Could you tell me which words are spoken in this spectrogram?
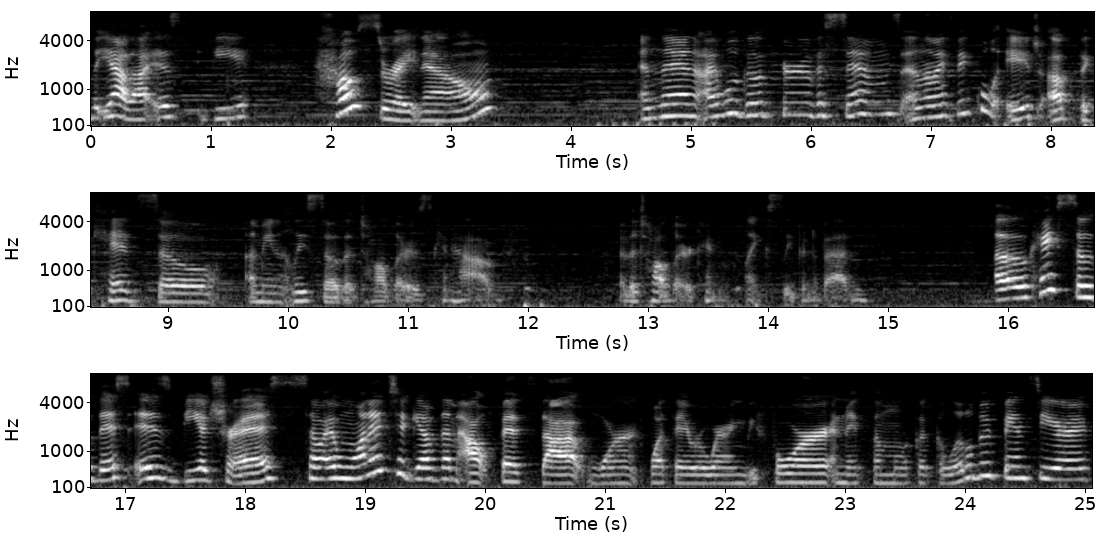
But yeah, that is the house right now. And then I will go through the Sims, and then I think we'll age up the kids. So I mean, at least so the toddlers can have, or the toddler can like sleep in a bed. Okay, so this is Beatrice. So I wanted to give them outfits that weren't what they were wearing before and make them look like a little bit fancier.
